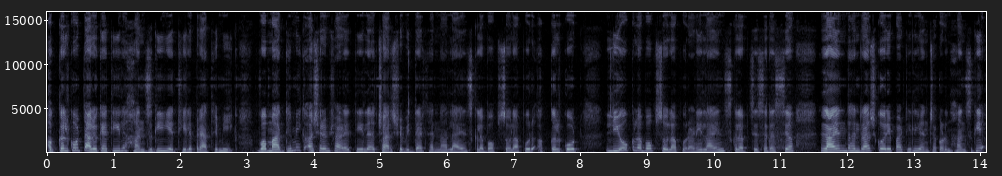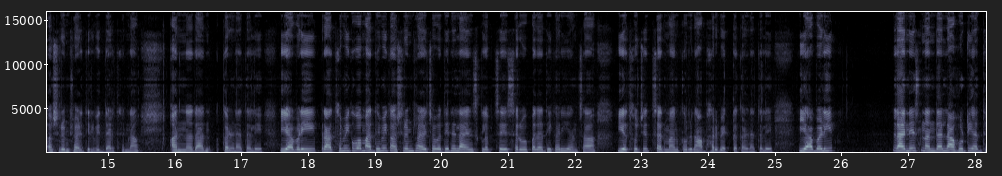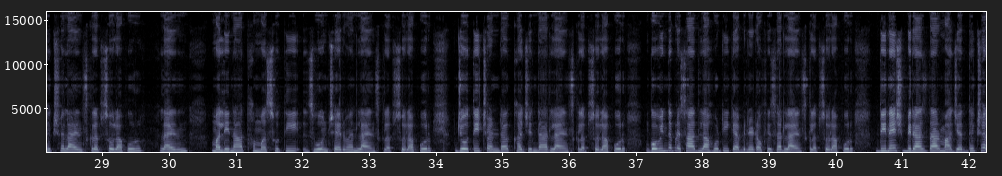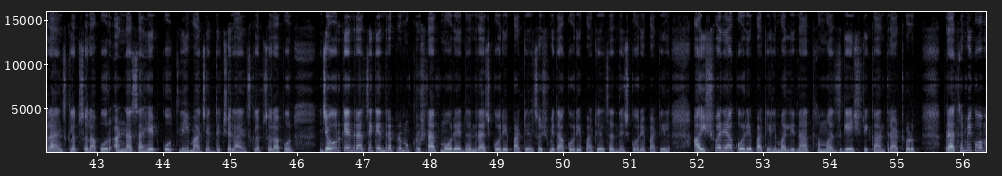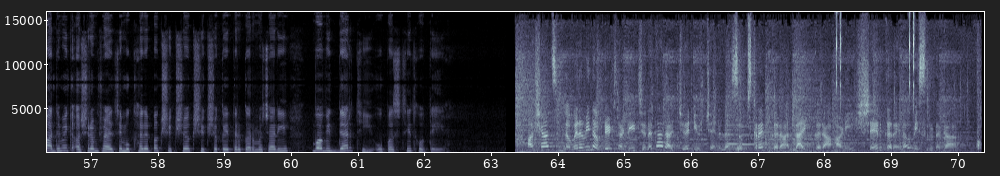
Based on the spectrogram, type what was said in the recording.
अक्कलकोट तालुक्यातील हंजगी येथील प्राथमिक व माध्यमिक आश्रमशाळेतील चारशे विद्यार्थ्यांना lions club of Solapur Akkalkot leo club of Solapur आणि लायन्स क्लबचे सदस्य लायन धनराज कोरे पाटील यांच्याकडून हंजगी आश्रमशाळेतील विद्यार्थ्यांना अन्नदान करण्यात आले. यावेळी प्राथमिक व माध्यमिक आश्रमशाळेच्या वतीने लायन्स क्लबचे सर्व पदाधिकारी यांचा यथोचित सन्मान करून आभार व्यक्त करण्यात आले. यावेळी लायनेस नंदा लाहोटी अध्यक्ष lions club Solapur lion Mallinath Masuti zone chairman lions club Solapur Jyoti Chandak खजिनदार lions club Solapur Govind Prasad Lahoti cabinet officer lions club Solapur Dinesh Birajdar माजी अध्यक्ष लायन्स क्लब सोलापूर अण्णासाहेब कोतली माजी अध्यक्ष लायन्स क्लब सोलापूर जऊर केंद्राचे केंद्रप्रमुख कृष्णात मोरे धनराज कोरे पाटील सुष्मिता कोरे पाटील संदेश कोरे पाटील ऐश्वर्या कोरे पाटील मल्लीनाथ मजगे श्रीकांत राठोड प्राथमिक व माध्यमिक आश्रमशाळेचे मुख्याध्यापक शिक्षक शिक्षकेतर कर्मचारी व विद्यार्थी उपस्थित होते. अशाच नवनवीन अपडेटसाठी जनता राज्य न्यूज चॅनलला सबस्क्राईब करा लाईक करा आणि शेअर करायला विसरू नका.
